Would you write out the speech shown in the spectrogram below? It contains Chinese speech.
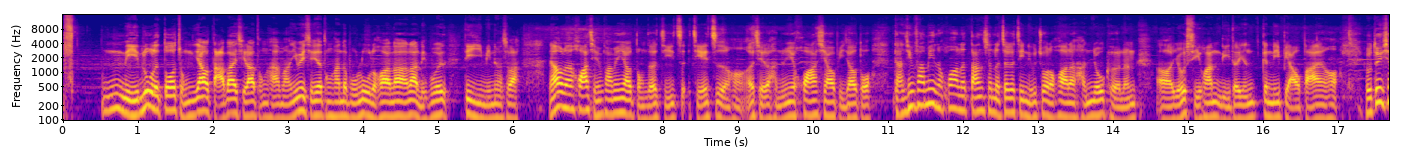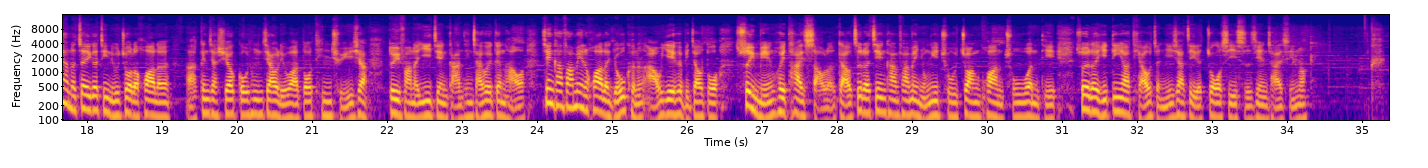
你录了多，总要打败其他同行嘛？因为其他同行都不录的话，那那你不会第一名了是吧？然后呢，花钱方面要懂得节制节制哈，而且呢，很容易花销比较多。感情方面的话呢，单身的这个金牛座的话呢，很有可能呃有喜欢你的人跟你表白哈。有对象的这一个金牛座的话呢，啊，更加需要沟通交流啊，多听取一下对方的意见，感情才会更好哦。健康方面的话呢，有可能熬夜会比较多，睡眠会太少了，导致了健康方面容易出状况出。问题，所以呢，一定要调整一下自己的作息时间才行哦。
